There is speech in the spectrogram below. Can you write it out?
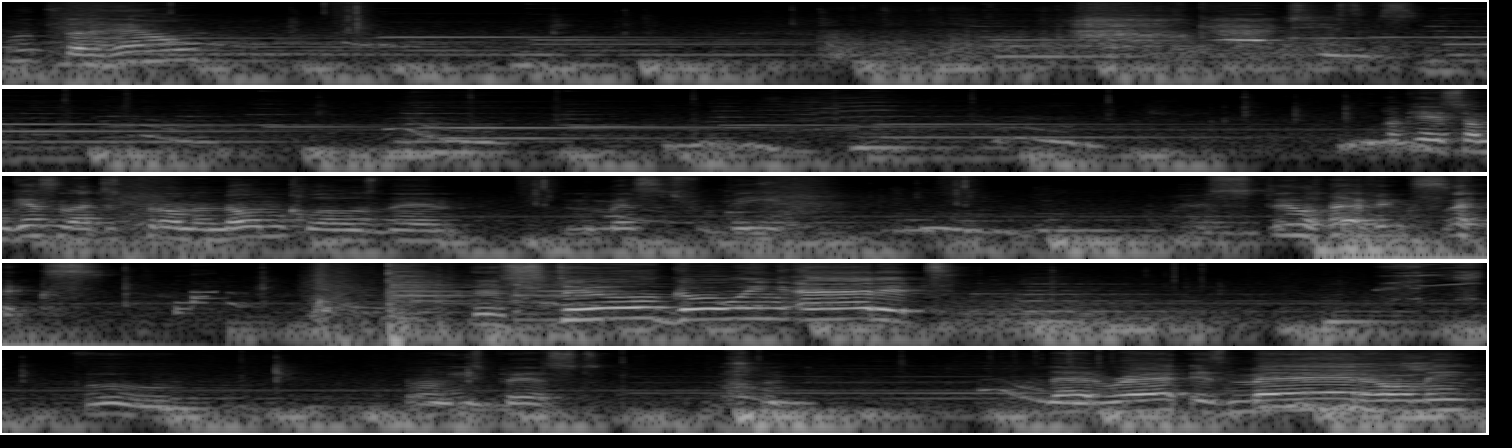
What the hell? Okay, so I'm guessing I just put on the gnome clothes then. New message from B. They're still having sex. They're still going at it. Ooh. Oh, he's pissed. that rat is mad, homie.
